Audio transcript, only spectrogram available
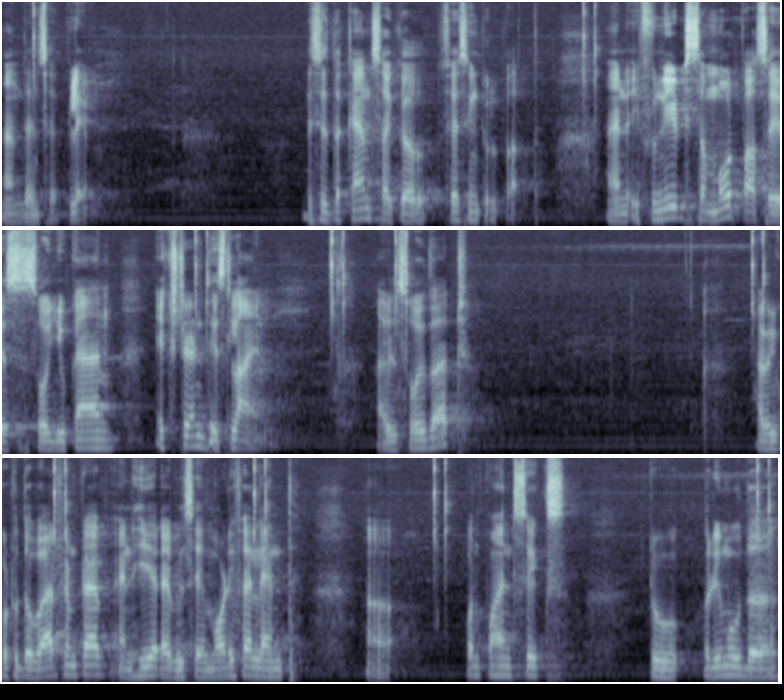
and then say play this is the canned cycle facing toolpath. And if you need some more passes so you can extend this line. I will show you that. I will go to the wireframe tab and here I will say modify length uh, 1.6 to remove the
